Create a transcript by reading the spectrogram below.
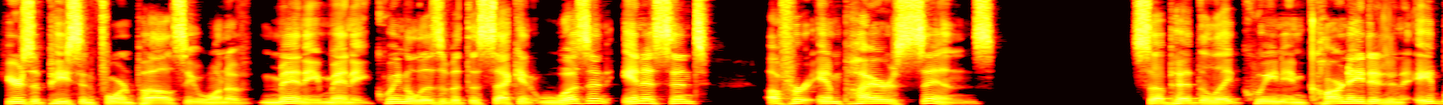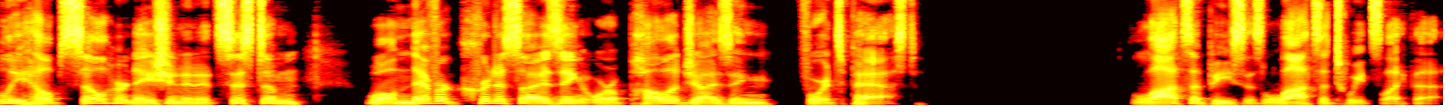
Here's a piece in foreign policy, one of many, many. Queen Elizabeth II wasn't innocent of her empire's sins. Subhead, the late queen incarnated and ably helped sell her nation and its system while never criticizing or apologizing for its past. Lots of pieces, lots of tweets like that.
